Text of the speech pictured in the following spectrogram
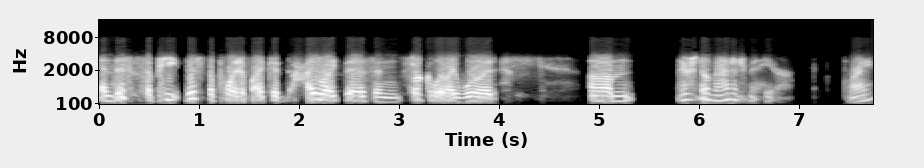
and this is the this is the point. If I could highlight this and circle it, I would. Um, there's no management here, right?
